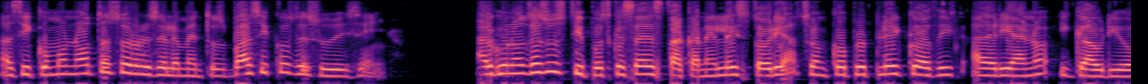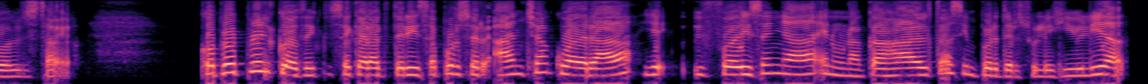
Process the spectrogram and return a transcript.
así como notas sobre los elementos básicos de su diseño. Algunos de sus tipos que se destacan en la historia son Copperplate Gothic, Adriano y Gaudi Old Style. Copperplate Gothic se caracteriza por ser ancha, cuadrada y fue diseñada en una caja alta sin perder su legibilidad,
